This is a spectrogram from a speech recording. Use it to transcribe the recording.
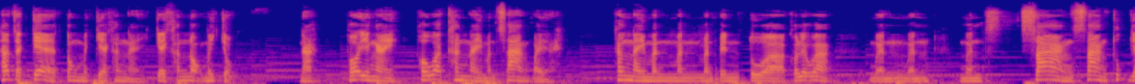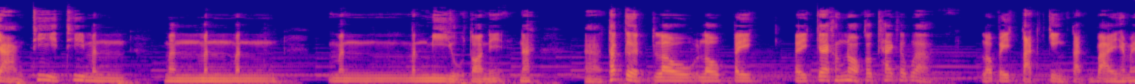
ถ้าจะแก้ต้องมาแก้ข้างใน แก้ข้างนอกไม่จบนะเพราะยังไงเพราะว่าข้างในมันสร้างไปไง ข้างในมันมันมันเป็นตัวเขาเรียกว่าเหมือนเหมือนเหมือนสร้างสร้างทุกอย่างที่ที่มันมันมันมันมันมันมีอยู่ตอนนี้นะอ่าถ้าเกิดเราเราไปไปแก้ข้างนอกก็แค่ก็ว่า เราไปตัดกิ่งตัดใบใช่ไหม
